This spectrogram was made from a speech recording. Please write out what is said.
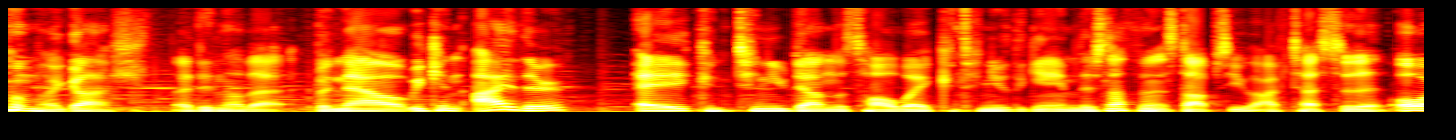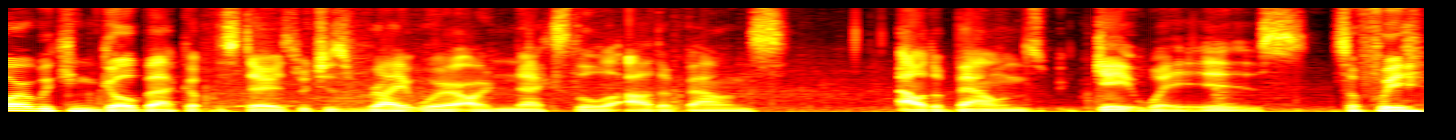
Oh my gosh, I didn't know that. But now we can either a, continue down this hallway, continue the game. There's nothing that stops you. I've tested it. Or we can go back up the stairs, which is right where our next little out of bounds out of bounds gateway is. So if we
